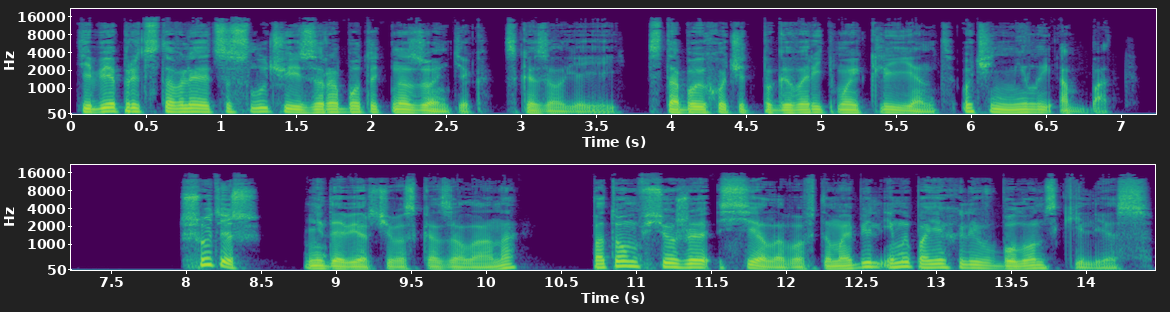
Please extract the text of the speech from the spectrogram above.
«Тебе представляется случай заработать на зонтик», — сказал я ей. «С тобой хочет поговорить мой клиент, очень милый аббат». «Шутишь?» — недоверчиво сказала она. Потом все же села в автомобиль, и мы поехали в Булонский лес,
